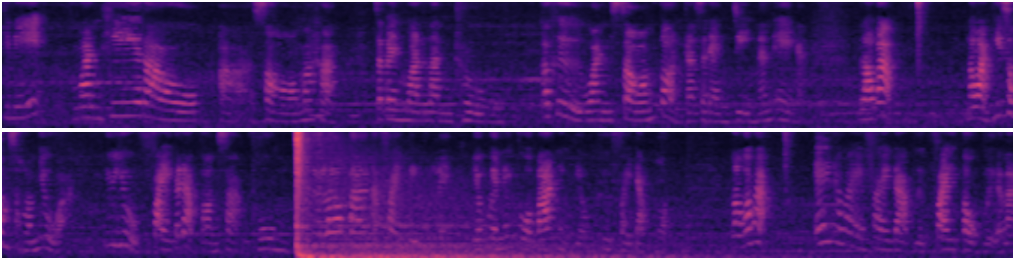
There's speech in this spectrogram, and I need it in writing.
ทีนี้วันที่เราอ่าซ้อมอะค่ะ จะเป็นวันรันทรูก็คือวันซ้อมก่อนการแสดงจริงนั่นเองอะแล้วแบบระหว่างที่ซ้อมๆอยู่อะ อยู่ๆไฟก็ดับตอนสามทุ่มคือรอบบ้านอะไฟติดหมดเลยยกเว้นในตัวบ้านอย่างเดียวคือไฟดับหมด เราก็แบบเอ๊ะทำไมไฟดับหรือไฟตกหรืออะไร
